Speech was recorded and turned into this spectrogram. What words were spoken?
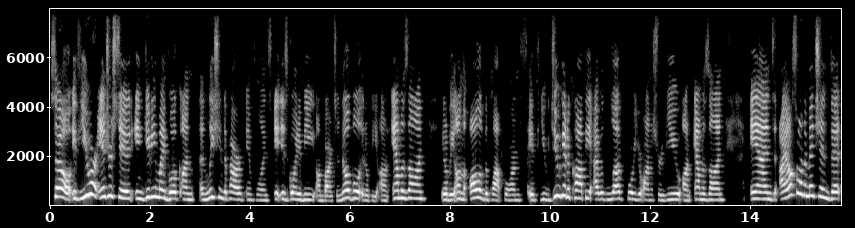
So, if you are interested in getting my book on unleashing the power of influence, it is going to be on Barnes and Noble, it'll be on Amazon, it'll be on the, all of the platforms. If you do get a copy, I would love for your honest review on Amazon. And I also want to mention that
